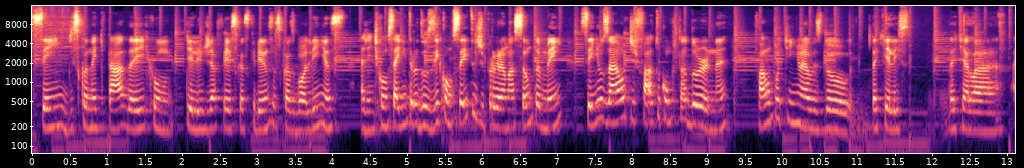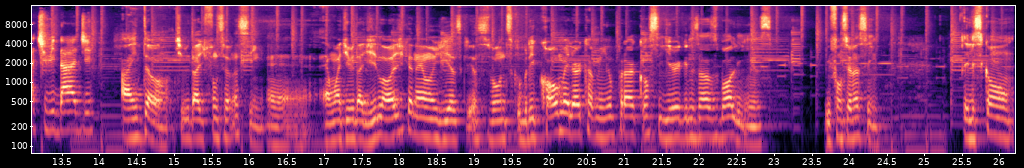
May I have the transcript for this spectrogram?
sem desconectada aí com que ele já fez com as crianças com as bolinhas. A gente consegue introduzir conceitos de programação também sem usar de fato o computador, né? Fala um pouquinho, Elvis, do daqueles daquela atividade ah, então, atividade funciona assim. É, é uma atividade lógica, né? Onde as crianças vão descobrir qual o melhor caminho para conseguir organizar as bolinhas. E funciona assim. Eles ficam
